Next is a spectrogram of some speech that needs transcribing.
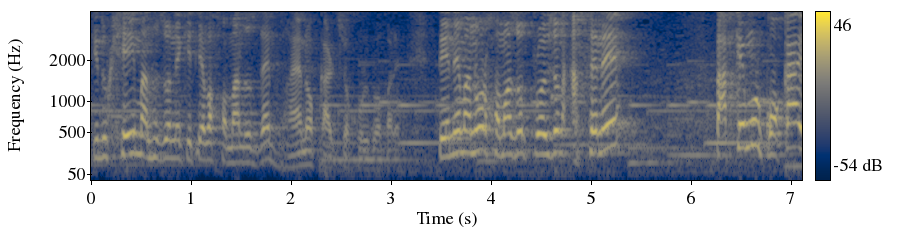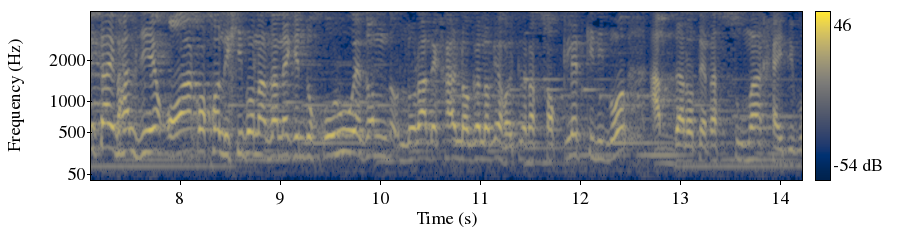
কিন্তু সেই মানুহজনে কেতিয়াবা সমাজত যায় ভয়ানক কাৰ্য কৰিব পাৰে। তেনে মানুহৰ সমাজত প্ৰয়োজন আছেনে? তাতকৈ মোৰ ককা আইতাই ভাল যিয়ে অ আ ক খ লিখিব নাজানে কিন্তু সৰু এজন ল'ৰা দেখাৰ লগে লগে হয়তো এটা চকলেট কিনিব আবদাৰতে এটা চুমা খাই দিব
